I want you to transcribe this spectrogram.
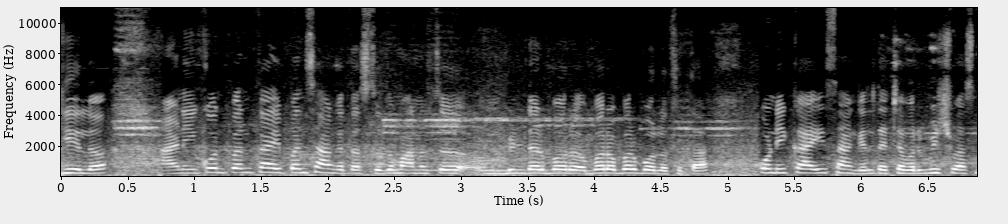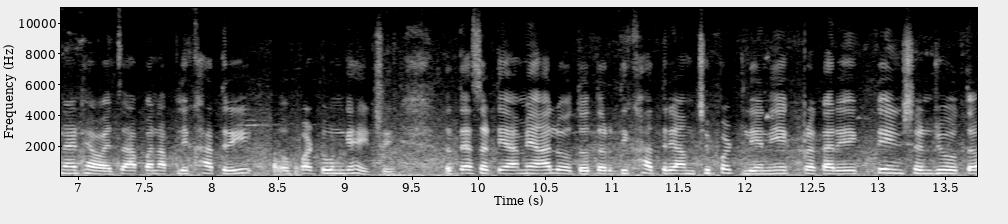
गेलं. आणि कोण पण काही पण सांगत असतो तो माणूस बिल्डर बरो बरोबर बोलत होता. कोणी काही सांगेल त्याच्यावर विश्वास नाही ठेवायचा आपण आपली खात्री पटवून घ्यायची. तर त्यासाठी आम्ही आलो होतो तर ती खात्री आमची पटली आणि एक प्रकारे एक टेन्शन जे होतं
